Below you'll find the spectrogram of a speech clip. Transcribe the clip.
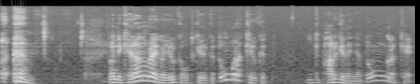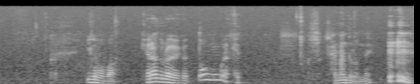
근데 계란 후라이가 이렇게 어떻게 이렇게 동그랗게 이렇게 이렇게 바르게 되냐 동그랗게 이거 봐봐 계란 후라이가 동그랗게 잘 만들었네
